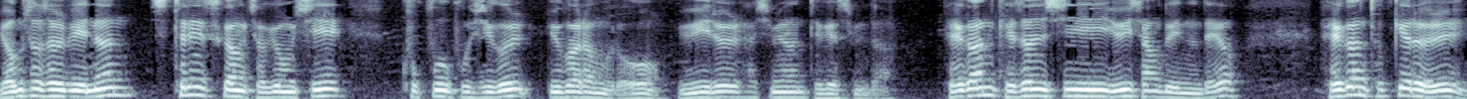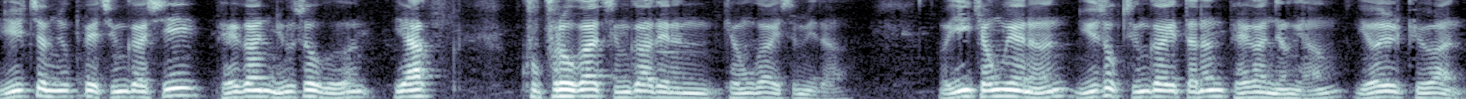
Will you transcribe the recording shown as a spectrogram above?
염소 설비는 스테인리스 강 적용 시 국부 부식을 유발하므로 유의를 하시면 되겠습니다. 배관 개선 시 유의사항도 있는데요. 배관 두께를 1.6배 증가 시 배관 유속은 약 9%가 증가되는 경우가 있습니다. 이 경우에는 유속 증가에 따른 배관 영향, 열 교환,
